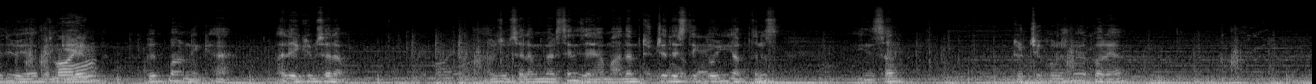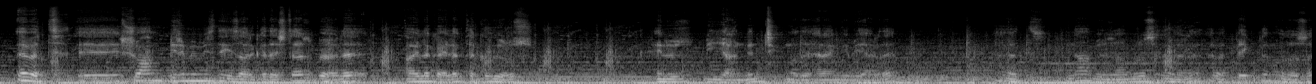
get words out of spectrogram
Ne diyor ya? Good morning. Good morning. Ha. Aleyküm selam. Abicim selam versenize ya. Madem Türkçe destekli Okay. oyun yaptınız. insan Türkçe konuşma yapar ya. Evet, eee, şu an birimimizdeyiz arkadaşlar. Böyle aylak aylak takılıyoruz. Henüz bir yangın çıkmadı herhangi bir yerde. Evet, ne yapıyoruz abi? Burası ne böyle? Evet, bekleme odası.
